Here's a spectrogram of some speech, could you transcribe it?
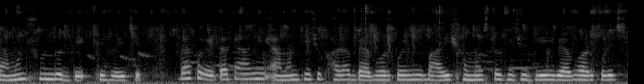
কেমন সুন্দর দেখতে হয়েছে। দেখো, এটাতে আমি এমন কিছু খারাপ ব্যবহার করিনি, বাড়ির সমস্ত কিছু দিয়েই ব্যবহার করেছি।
